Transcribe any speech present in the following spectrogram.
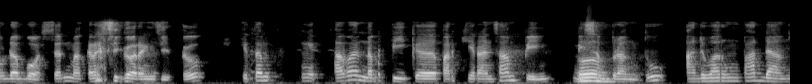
udah bosen makan nasi goreng situ, kita nge- apa nepi ke parkiran samping di Oh. seberang tuh ada warung Padang,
